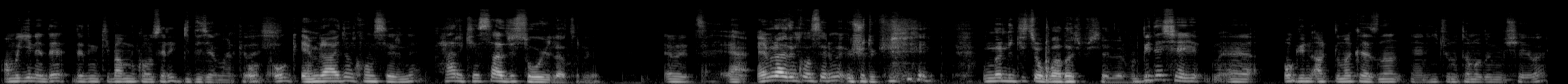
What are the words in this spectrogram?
Ama yine de dedim ki ben bu konsere gideceğim O, arkadaş. o Emre Aydın konserini herkes sadece soğuğuyla hatırlıyor. Evet. Yani Emre Aydın konserime üşüdük. Bunların ikisi çok bağdaşmış şeyler burada. Bir de şey e, o gün aklıma kazınan yani hiç unutamadığım bir şey var.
